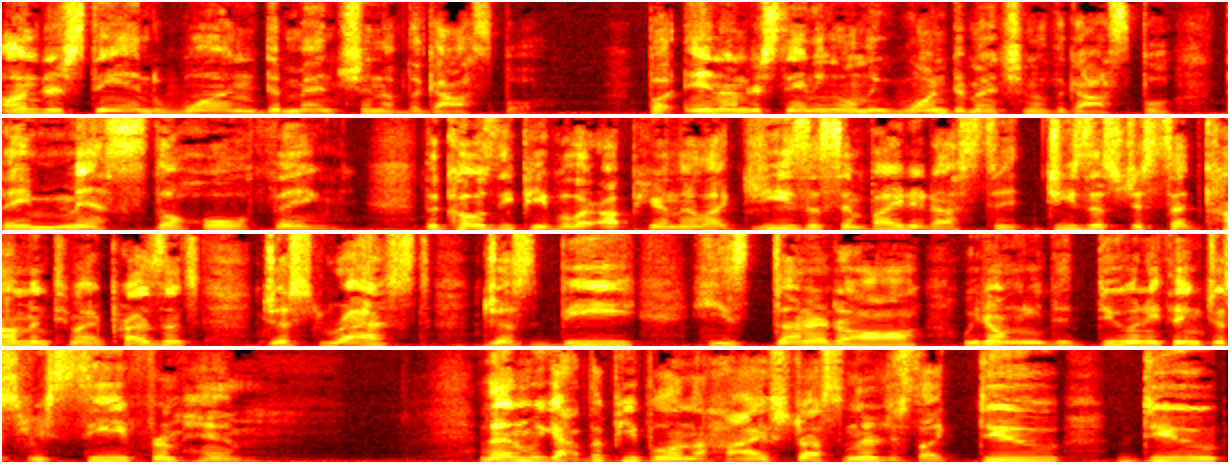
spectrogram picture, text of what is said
understand one dimension of the gospel. But in understanding only one dimension of the gospel, they miss the whole thing. The cozy people are up here and they're like, Jesus invited us to, Jesus just said, come into my presence, just rest, just be. He's done it all. We don't need to do anything, just receive from Him. Then we got the people in the high stress and they're just like, do, do,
